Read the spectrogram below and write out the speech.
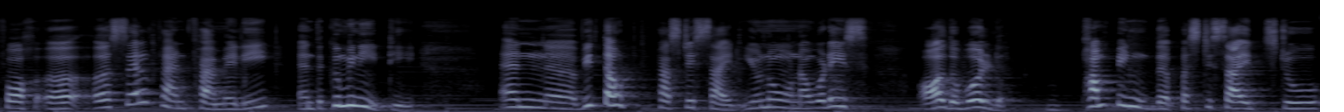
for her, herself and family and the community, and uh, without pesticide. You know nowadays all the world pumping the pesticides to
